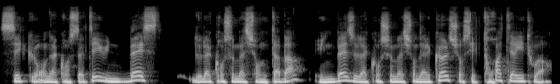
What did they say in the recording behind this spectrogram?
c'est qu'on a constaté une baisse de la consommation de tabac et une baisse de la consommation d'alcool sur ces trois territoires.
